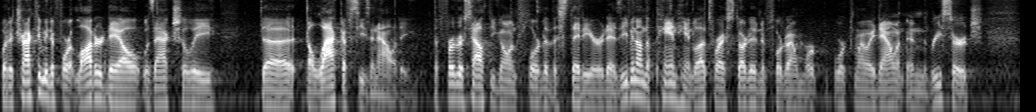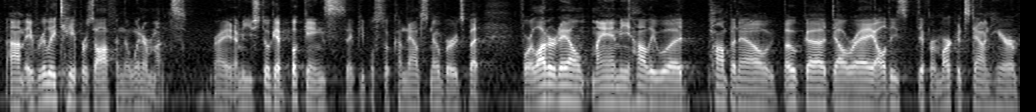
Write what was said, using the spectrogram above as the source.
what attracted me to Fort Lauderdale was actually the, the lack of seasonality. The further south you go in Florida, the steadier it is. Even on the panhandle, that's where I started in Florida and worked, worked my way down in the research. Um, it really tapers off in the winter months right? I mean, you still get bookings, people still come down snowbirds, but Fort Lauderdale, Miami, Hollywood, Pompano, Boca, Delray, all these different markets down here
